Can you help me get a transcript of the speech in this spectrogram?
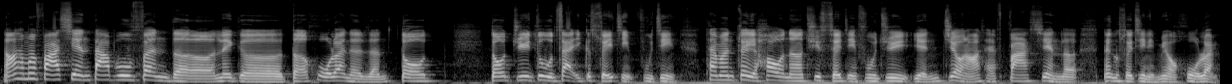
然后他们发现大部分的那个得霍乱的人都都居住在一个水井附近，他们最后呢去水井附近研究，然后才发现了那个水井里面有霍乱。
